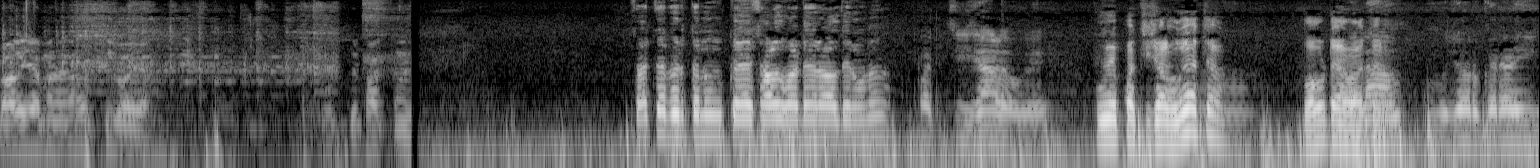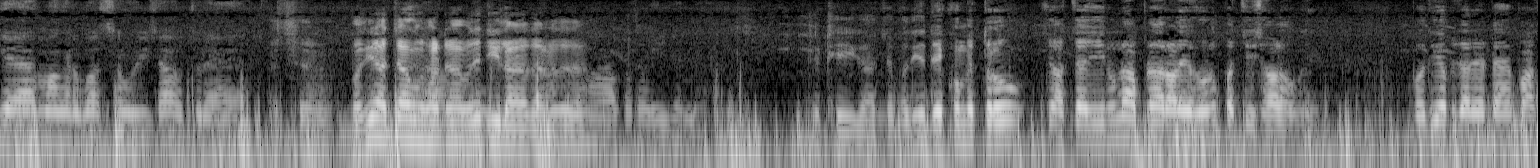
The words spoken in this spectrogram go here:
ਬਾਗ ਜਾ ਮੈਂ ਕਹਿੰਦਾ ਉੱਥੇ ਵਾਇਆ ਚਾਚਾ ਫਿਰ ਤੈਨੂੰ ਕੈ ਸਾਲ ਸਾਡੇ ਨਾਲ ਦੇ ਨੂੰ ਨਾ? 25 ਸਾਲ ਹੋ ਗਏ। ਪੂਰੇ 25 ਸਾਲ ਹੋ ਗਏ ਚਾਚਾ। ਬਹੁਤ ਟਾਈਮ ਆ ਪਹਿਲਾਂ ਚਾਚਾ ਬਜ਼ੁਰਗ ਰਲੀ ਗਿਆ ਮਗਰ ਬਸ ਉਹੀ ਹਿਸਾਬ ਤੁਰਿਆ ਹੈ ਅੱਛਾ ਵਧੀਆ ਚਾਚਾ ਹੁਣ ਸਾਡੇ ਨਾਲ ਵਧੀਆ ਜੀ ਲੱਗਦਾ ਨਾ ਤੇਰਾ। ਆਪ ਰਲੀ ਜਾਂਦਾ ਤੇ ਠੀਕ ਆ ਅੱਛਾ ਵਧੀਆ। ਦੇਖੋ ਮਿੱਤਰੋ ਚਾਚਾ ਜੀ ਨੂੰ ਨਾ ਆਪਣਾ ਰਾਲੇ ਹੋਏ ਨੂੰ 25 ਸਾਲ ਹੋ ਗਏ। ਵਧੀਆ ਵਿਚਾਰੇ ਟਾਈਮ ਪਾਸ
